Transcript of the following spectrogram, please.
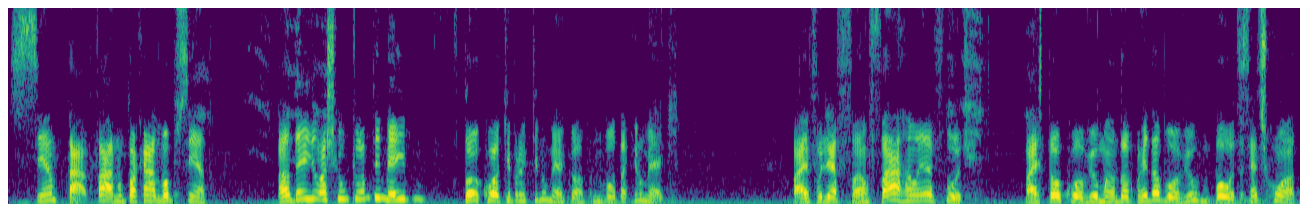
Sentado. Ah, não toca nada, vou pro centro. Andei, acho que um quilômetro e meio. Tocou aqui pra, aqui no Mac, ó. Pra me voltar aqui no Mac. Aí fui é fanfarrão, hein, Food. Mas tocou, viu? Mandou a corrida boa, viu? Boa, 17 conto.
